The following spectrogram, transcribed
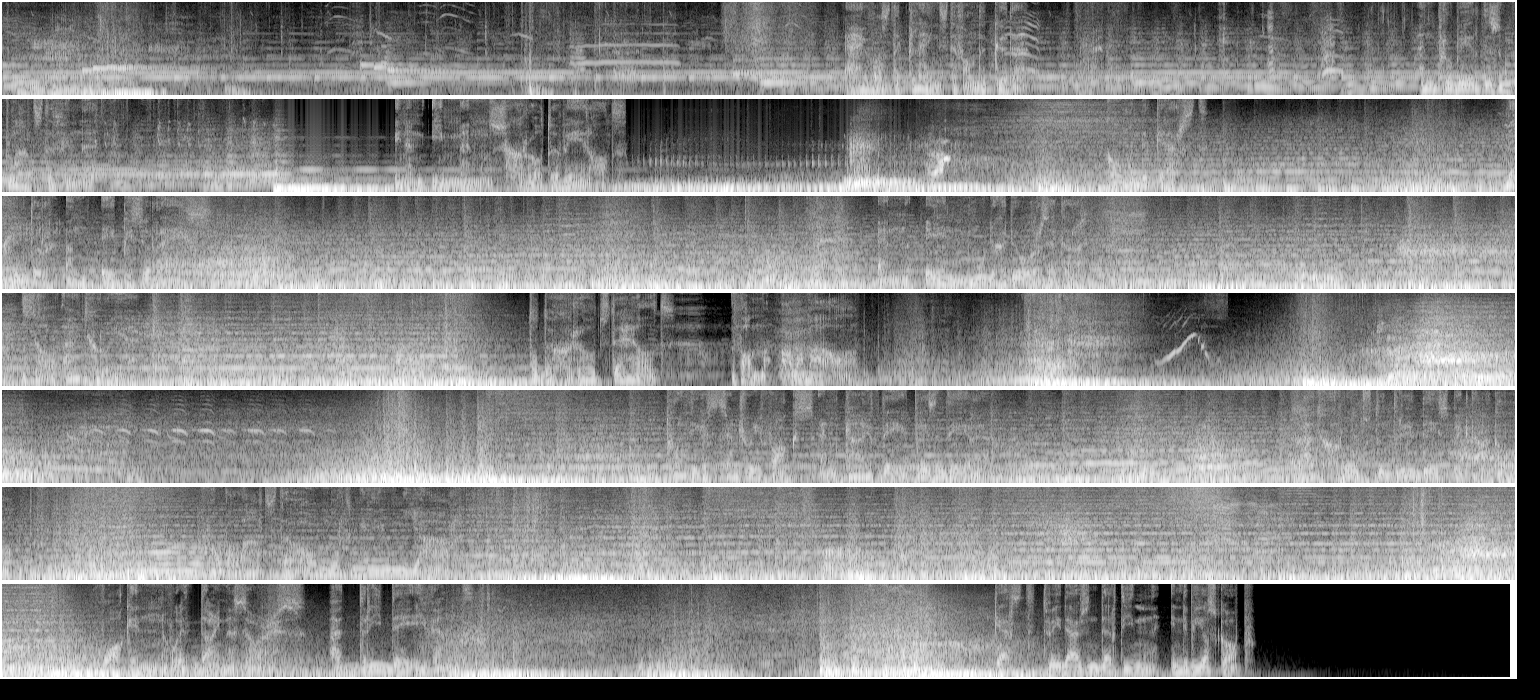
Hij was de kleinste van de kudde. En probeerde zijn plaats te vinden. In een immens grote wereld. Begint er een epische reis. En één moedige doorzetter zal uitgroeien tot de grootste held van allemaal. Presenteren. Het grootste 3D-spektakel van de laatste 100 miljoen jaar. Walk in with Dinosaurs. Het 3D-event. 2013 in de bioscoop.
